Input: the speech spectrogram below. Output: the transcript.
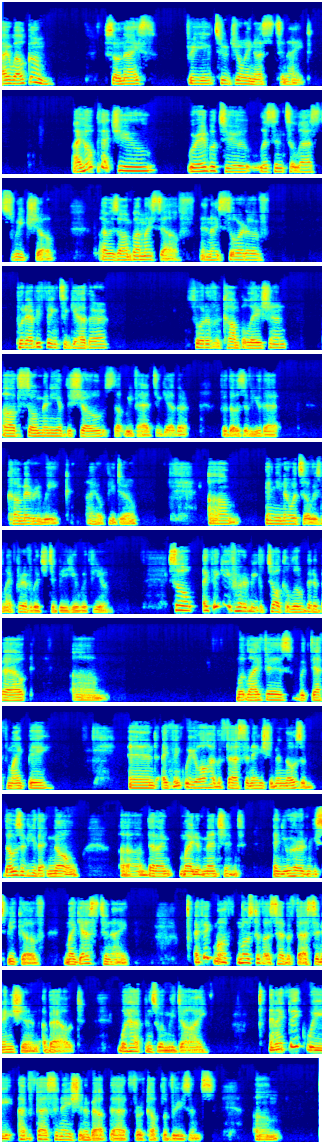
Hi, welcome. So nice for you to join us tonight. I hope that you were able to listen to last week's show. I was on by myself and I sort of put everything together, sort of a compilation of so many of the shows that we've had together. For those of you that come every week, I hope you do. Um, and you know, it's always my privilege to be here with you. So I think you've heard me talk a little bit about um, what life is, what death might be. And I think we all have a fascination. And those of those of you that know um, that I might have mentioned, and you heard me speak of my guest tonight, I think most most of us have a fascination about what happens when we die. And I think we have a fascination about that for a couple of reasons. Um,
